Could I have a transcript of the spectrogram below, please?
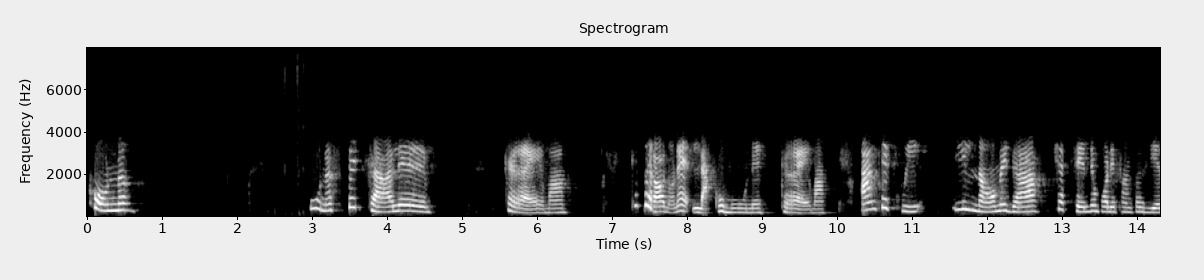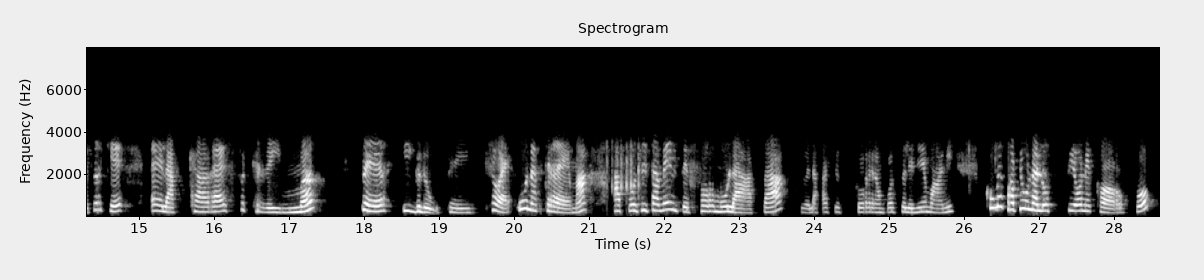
con una speciale crema, che però non è la comune crema. Anche qui il nome già ci accende un po' le fantasie perché è la Caress Cream per i glutei, cioè una crema appositamente formulata, ve la faccio scorrere un po' sulle mie mani, come proprio una lozione corpo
